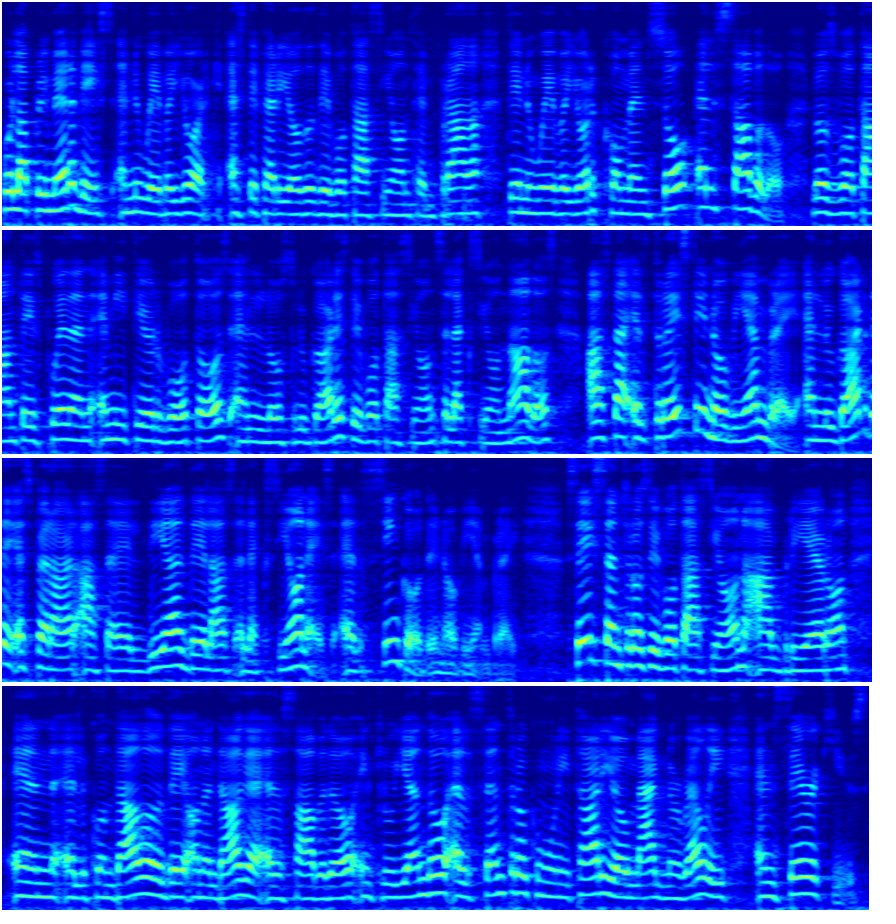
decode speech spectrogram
por la primera vez en Nueva York. Este periodo de votación temprana de Nueva York comenzó el sábado. Los votantes pueden emitir votos en los lugares de votación seleccionados hasta el 3 de noviembre, en lugar de esperar hasta el día de las elecciones, el 5 de noviembre. Seis centros de votación abrieron en el condado de Onondaga el sábado, incluyendo el centro comunitario Magnarelli en Syracuse.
